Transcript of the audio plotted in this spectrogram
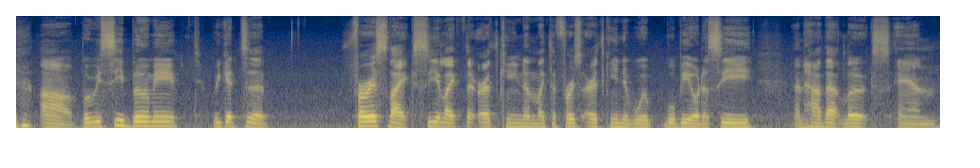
uh, but we see Bumi. We get to first like see like the Earth Kingdom, like the first Earth Kingdom we'll, we'll be able to see, and how that looks. And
